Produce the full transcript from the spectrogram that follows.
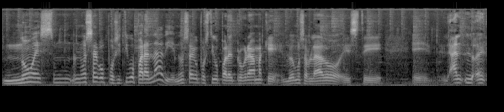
no es no es algo positivo para nadie, no es algo positivo para el programa que lo hemos hablado este eh, eh,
